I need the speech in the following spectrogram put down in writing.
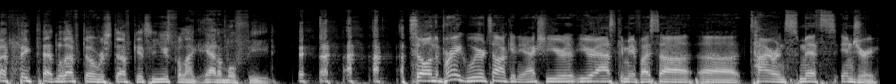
I think that leftover stuff gets used for like animal feed. so on the break, we were talking. Actually, you're you're asking me if I saw uh, Tyron Smith's injury.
